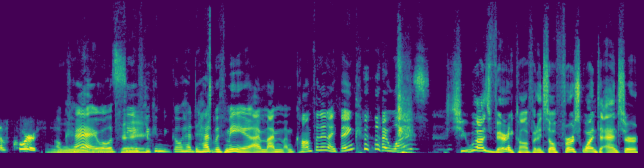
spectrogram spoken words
Of course. Okay. Well, let's see if you can go head to head with me. I'm I'm I'm confident. I think I was. She was very confident. So, first one to answer,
